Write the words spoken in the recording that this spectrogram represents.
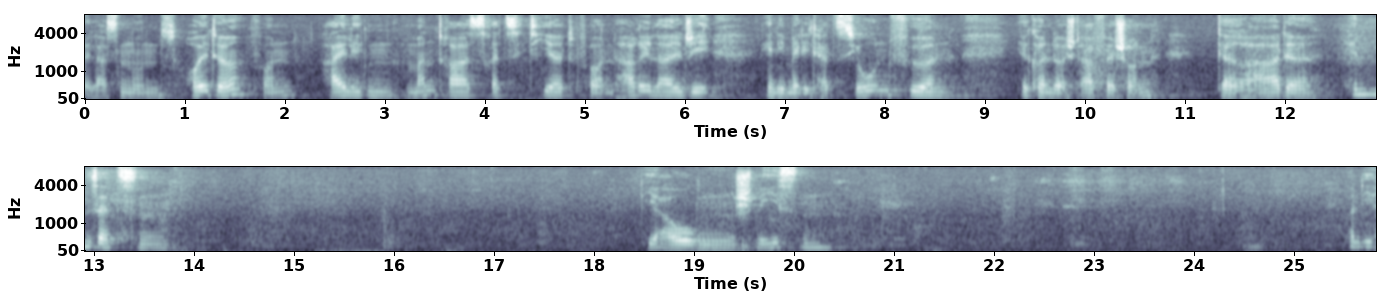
Wir lassen uns heute von heiligen Mantras rezitiert von Harilalji in die Meditation führen. Ihr könnt euch dafür schon gerade hinsetzen, die Augen schließen. Und die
